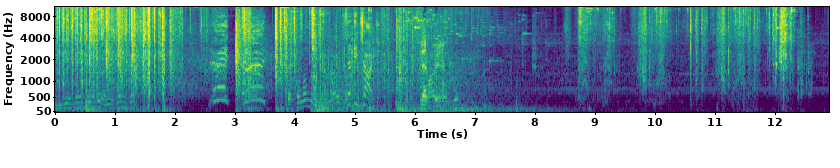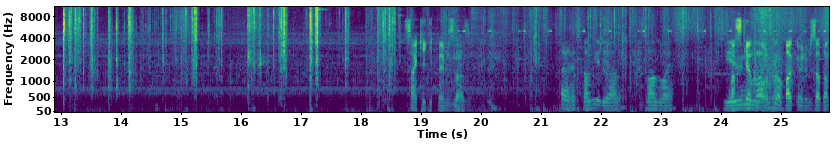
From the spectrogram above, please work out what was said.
İndi indi indi indi. Önümüze indi. Hey, hey. Takıma mı öldü? Ne oldu? Setting charge. Wipe oldu. sanki gitmemiz lazım. Evet gaz geliyor abi. Gaz baya. Maske alın orada. Yok. Bak önümüze adam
